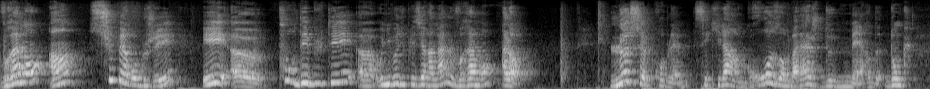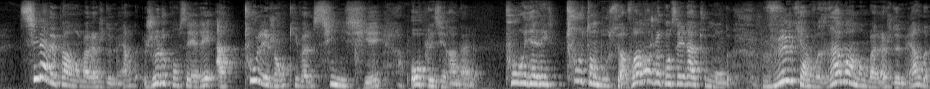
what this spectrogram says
vraiment un super objet. Et euh, pour débuter euh, au niveau du plaisir anal, vraiment, alors Le seul problème, c'est qu'il a un gros emballage de merde. Donc, s'il n'avait pas un emballage de merde, je le conseillerais à tous les gens qui veulent s'initier au plaisir anal. Pour y aller tout en douceur. Vraiment, je le conseillerais à tout le monde. Vu qu'il y a vraiment un emballage de merde,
